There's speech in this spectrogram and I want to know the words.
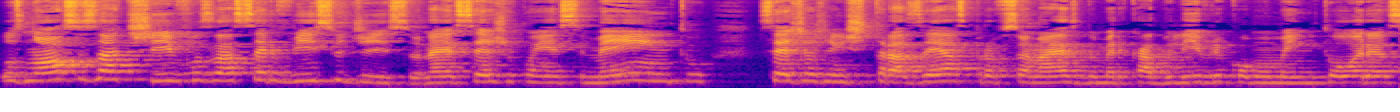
os nossos ativos a serviço disso, né? Seja o conhecimento, seja a gente trazer as profissionais do Mercado Livre como mentoras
